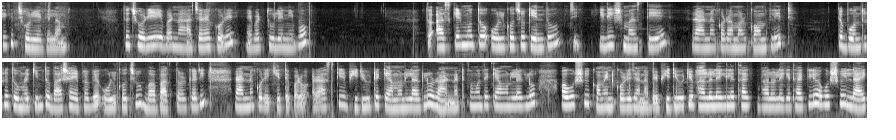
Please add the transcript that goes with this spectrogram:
থেকে ছড়িয়ে দিলাম। তো ছড়িয়ে এবার নাড়াচাড়া করে এবার তুলে নিব। তো আজকের মতো ওলকচু কিন্তু ইলিশ মাছ দিয়ে রান্না করা আমার কমপ্লিট। তো বন্ধুরা, তোমরা কিন্তু বাসায় এভাবে ওলকচু বা বাক তরকারি রান্না করে খেতে পারো। আর আজকের ভিডিওটা কেমন লাগল, রান্নাটা তোমাদের কেমন লাগল, অবশ্যই কমেন্ট করে জানাবে। ভিডিওটি ভালো লাগলে থাক, ভালো লেগে থাকলে অবশ্যই লাইক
